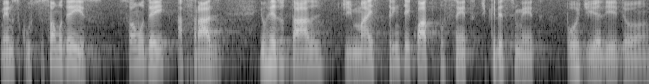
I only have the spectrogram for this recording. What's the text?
menos custos. Só mudei isso. Só mudei a frase. E um resultado de mais 34% de crescimento por dia ali do,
